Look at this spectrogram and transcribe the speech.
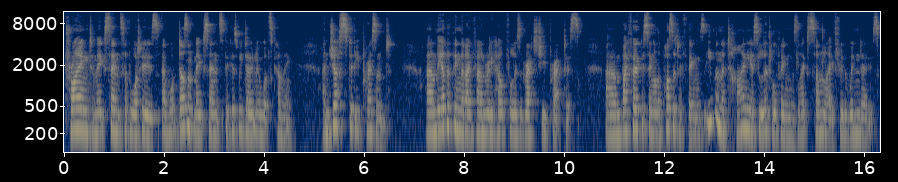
trying to make sense of what is and what doesn't make sense because we don't know what's coming. And just to be present um, the other thing that I found really helpful is a gratitude practice. Um, by focusing on the positive things, even the tiniest little things like sunlight through the windows,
